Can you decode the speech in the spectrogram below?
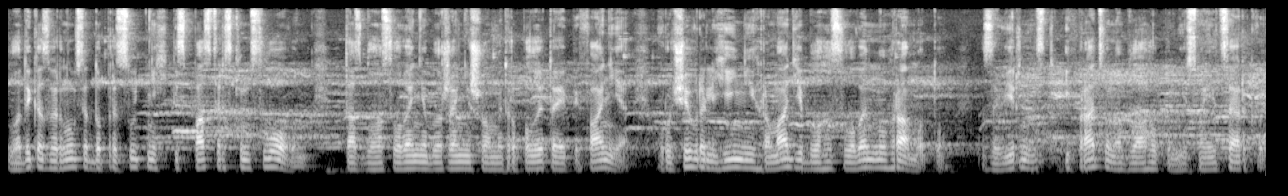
владика звернувся до присутніх із пастирським словом та з благословення блаженнішого митрополита Епіфанія вручив релігійній громаді благословенну грамоту за вірність і працю на благо помісної церкви.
